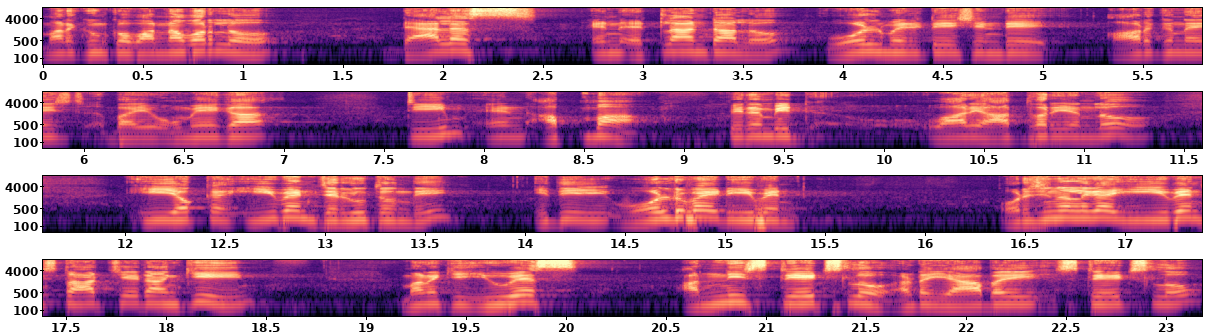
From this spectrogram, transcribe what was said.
మనకు ఇంకో వన్ అవర్లో డాలస్ అండ్ ఎట్లాంటాలో world meditation day organized by Omega team and APMA pyramid వారి ఆధ్వర్యంలో ఈ యొక్క ఈవెంట్ జరుగుతుంది. ఇది వరల్డ్ వైడ్ ఈవెంట్ ఒరిజినల్గా ఈ ఈవెంట్ స్టార్ట్ చేయడానికి మనకి యుఎస్ అన్ని స్టేట్స్లో అంటే యాభై స్టేట్స్లో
